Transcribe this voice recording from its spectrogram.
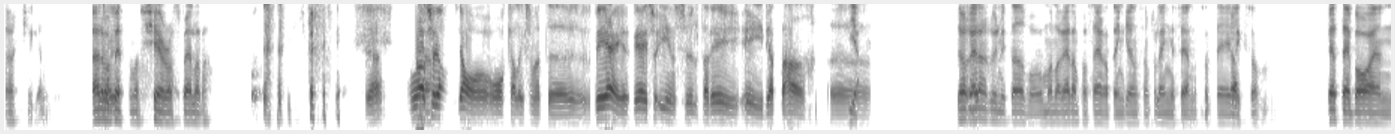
Verkligen. Ja, det var Ja, ja. bättre än vad Shearer spelade. ja. Alltså jag, jag orkar liksom inte. Vi är, vi är så insyltade i, i detta här. Eh, Ja. Det har redan runnit över och man har redan passerat den gränsen för länge sedan. Så att det är Ja. liksom... Detta är bara en...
